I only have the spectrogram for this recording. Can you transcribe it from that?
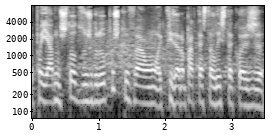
apoiarmos todos os grupos que vão, que fizeram parte desta lista que hoje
